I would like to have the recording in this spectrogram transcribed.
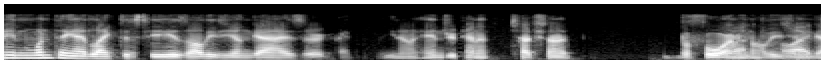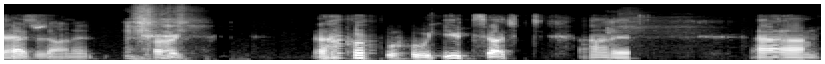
mean, one thing I'd like to see is all these young guys are, you know, Andrew kind of touched on it before. I mean, all these oh, young I guys touched are, on it. are oh, you touched on it. Um,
